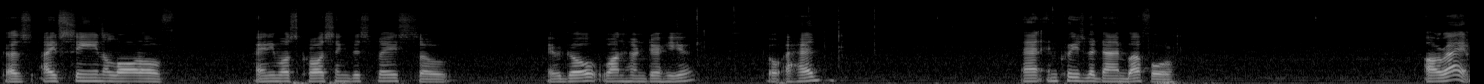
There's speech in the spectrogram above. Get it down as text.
Because I've seen a lot of animals crossing this place so here we go. One hunter here. Go ahead. And increase the time buffer all right.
